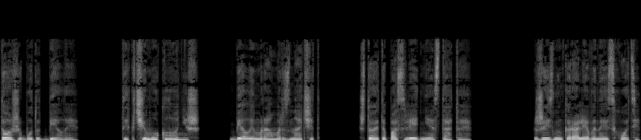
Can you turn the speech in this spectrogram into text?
тоже будут белые. Ты к чему клонишь? Белый мрамор значит, что это последняя статуя. Жизнь королевы на исходе.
